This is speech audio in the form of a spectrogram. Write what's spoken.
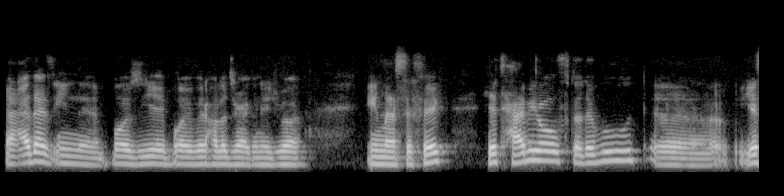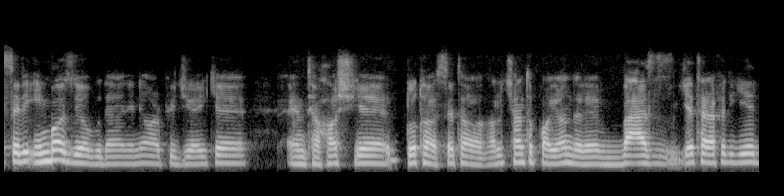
بعد از این بازی BioWare حالا Dragon Age و این Mass Effect یه تبی رو افتاده بود یه سری این بازی ها بودن یعنی آر هایی که انتهاش یه دو تا سه تا حالا چند تا پایان داره و از یه طرف دیگه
